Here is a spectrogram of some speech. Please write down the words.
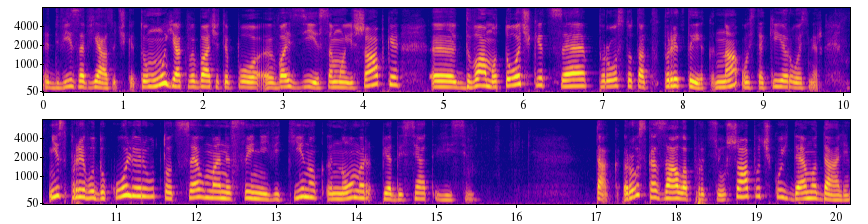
дві зав'язочки. Тому, як ви бачите по е, вазі самої шапки, е, два моточки це просто так впритик на ось такий розмір. І з приводу кольору, то це в мене синій відтінок номер 58. Так, розказала про цю шапочку, йдемо далі.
